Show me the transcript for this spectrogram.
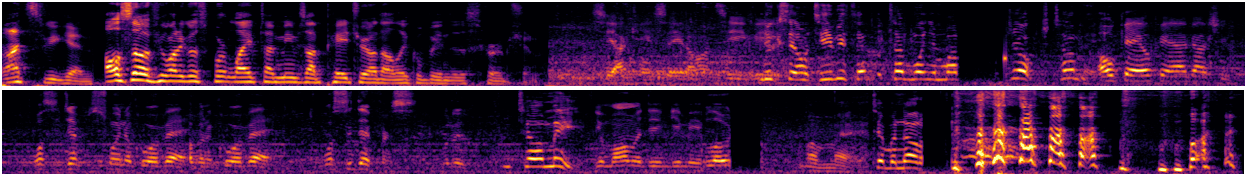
let's begin. Also, if you want to go support Lifetime Memes on Patreon, that link will be in the description. See, I can't say it on TV. You can say it on TV. Tell, tell me one of your mother jokes. Tell me. Okay, okay, I got you. What's the difference between a Corvette and a Corvette? What's the difference? What is it? You tell me. Your mama didn't give me a blow. My man. Tell me another. what?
